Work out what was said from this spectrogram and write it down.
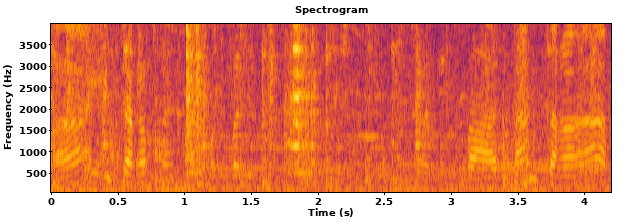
Ay, ang sarap na yung magbalik. Maging bata, ang sarap.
